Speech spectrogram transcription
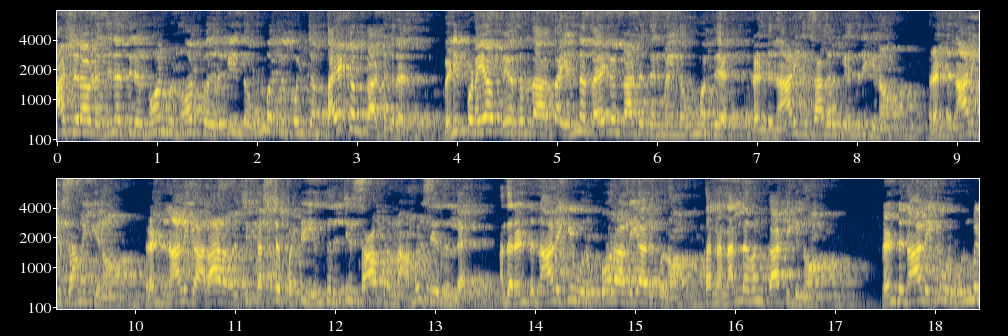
ஆஷராவுடைய தினத்தில் நோன்பு நோற்பதற்கு இந்த உம்மத்து கொஞ்சம் தயக்கம் காட்டுகிறது. வெளிப்படையாக பேசுகிறதா இருந்தால் என்ன தயக்கம் காட்டு தெரியுமா இந்த உம்மத்து? ரெண்டு நாளைக்கு சகருக்கு எந்திரிக்கணும் ரெண்டு நாளைக்கு சமைக்கணும் ரெண்டு நாளைக்கு அலாரம் வச்சு கஷ்டப்பட்டு எந்திரிச்சு சாப்பிடணும். அமல் செய்யறதில்ல. அந்த ரெண்டு நாளைக்கு ஒரு போராளியாக இருக்கணும் தன்னை நல்லவன் காட்டிக்கணும். ரெண்டு நாளைக்கு ஒரு உண்மை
